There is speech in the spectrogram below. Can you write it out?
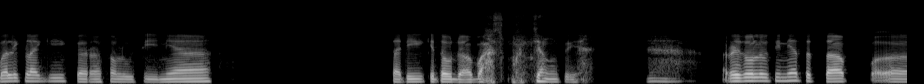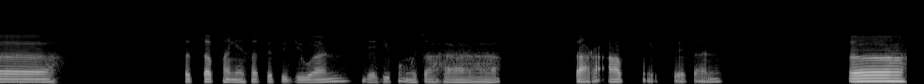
balik lagi ke resolusinya tadi kita udah bahas panjang tuh ya. Resolusinya tetap, eee tetap hanya satu tujuan, jadi pengusaha startup gitu kan. Eee,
